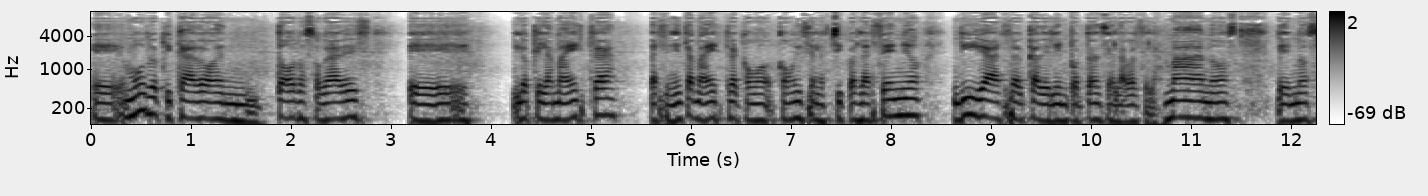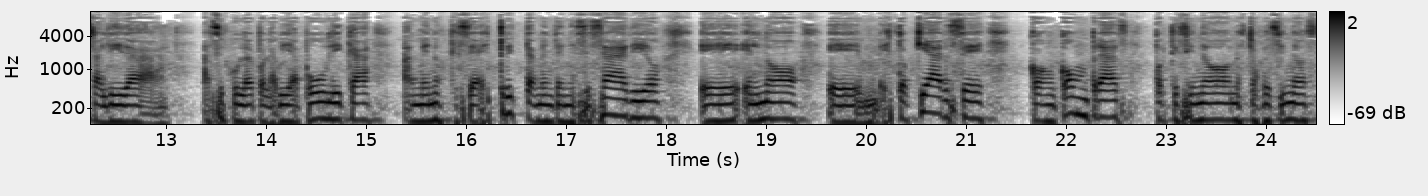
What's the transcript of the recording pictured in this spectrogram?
eh, muy replicado en todos los hogares lo que la maestra, la señorita maestra, como, dicen los chicos la seño, diga acerca de la importancia de lavarse las manos, de no salir a, a circular por la vía pública a menos que sea estrictamente necesario, eh, el no eh, estoquearse con compras, porque si no nuestros vecinos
